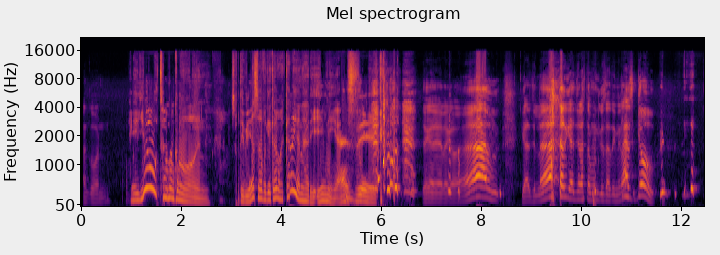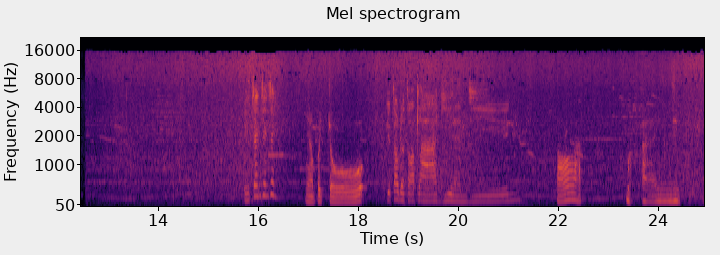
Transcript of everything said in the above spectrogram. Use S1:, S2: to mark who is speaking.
S1: Agon.
S2: Hey yo, Tamagon. Seperti biasa, bagi kabar kalian hari ini? Asik.
S1: Jangan, jangan, jangan. Ah, gak jelas, gak jelas temenku saat ini. Let's go. Eh, ceng, ceng, ceng.
S3: Nyapa cuk
S1: Kita udah telat lagi anjing.
S3: Telat Wah anjing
